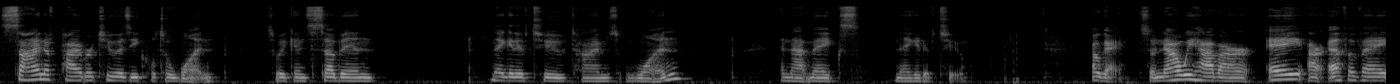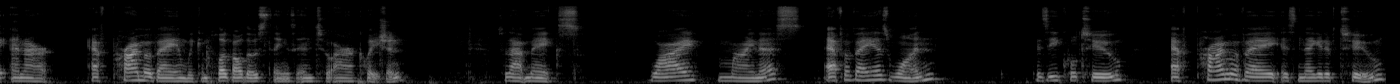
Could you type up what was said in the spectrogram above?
sine of pi over 2 is equal to 1. So we can sub in negative 2 times 1, and that makes negative 2. Okay, so now we have our a, our f of a, and our f prime of a, and we can plug all those things into our equation. So that makes y minus f of a is 1 is equal to f prime of a is negative 2.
